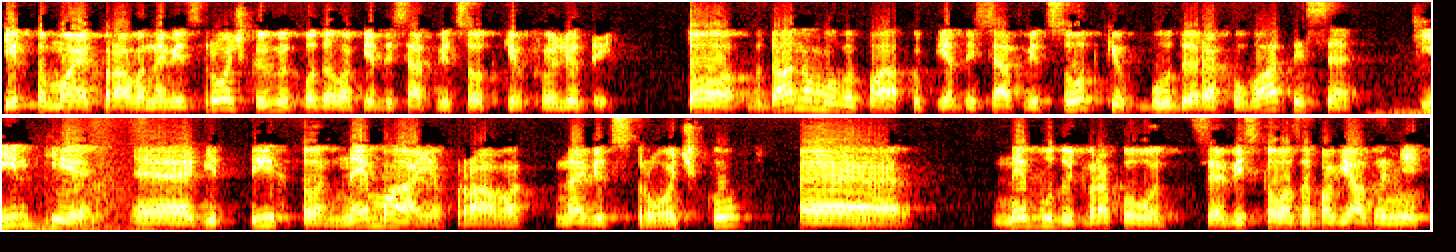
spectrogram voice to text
ті, хто мають право на відстрочку, і виходило 50% людей, то в даному випадку 50% буде рахуватися тільки е, від тих, хто не має права на відстрочку, е, не будуть враховуватися військовозобов'язані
